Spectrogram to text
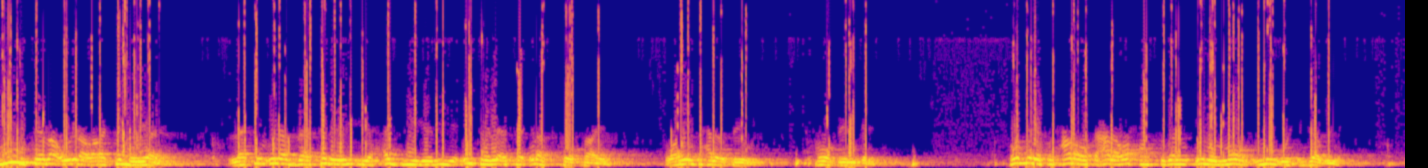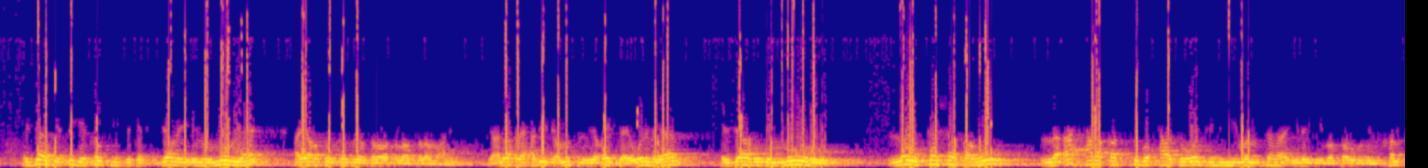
مين سيدا أولي على ركم ويالي لكن إلا ذاتي لي حجي لي إنت لأسك إلا تفوصائي وهي محل الطيور مو في الجري ربنا سبحانه وتعالى وحى سجان إلى النور نور الحجاب الحجاب يتيجي خلفه سكة الحجاب إلى النور يا أي رسول الله صلى الله عليه وسلم. عليه يعني واحد حديث يا مسلم يا غير سائورنا يا حجابه النور لو كشفه لأحرقت سبحات وجهه من انتهى إليه بصره من خلق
